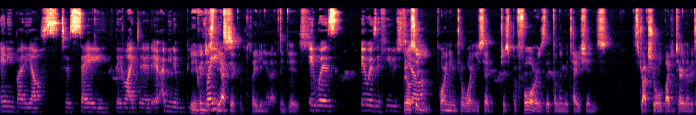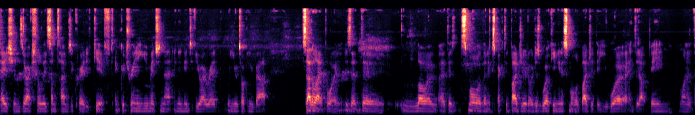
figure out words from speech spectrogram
anybody else to say they liked it. I mean, it would be Even great. just the act of completing it, I think, is. it was, it was a huge but deal. also pointing to what you said just before is that the limitations, structural, budgetary limitations, are actually sometimes a creative gift. And Catriona, you mentioned that in an interview I read when you were talking about Satellite Boy. Is that the lower, uh, the smaller than expected budget, or just working in a smaller budget that you were, ended up being one of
